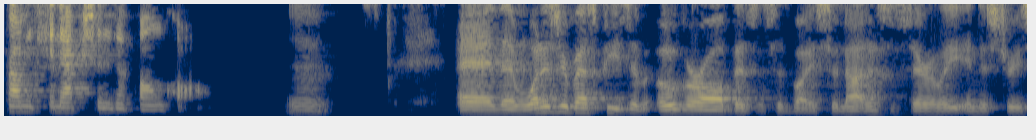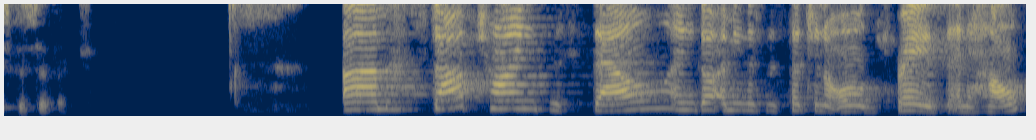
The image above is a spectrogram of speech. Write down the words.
from connection to phone call. Mm. And then what is your best piece of overall business advice? So not necessarily industry specific. Um, stop trying to sell and go. I mean, this is such an old phrase and help,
